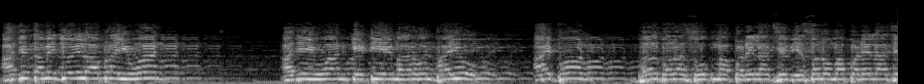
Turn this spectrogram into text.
આજે તમે જોઈ લો આપણા યુવાન, આજે યુવાન KTM, R one five iPhone ભલભલા શોકમાં પડેલા છે, વ્યસનોમાં પડેલા છે,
